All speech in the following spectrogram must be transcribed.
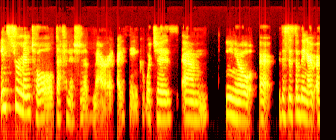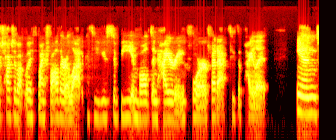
instrumental definition of merit, I think, which is, um, you know, uh, this is something I've, I've, talked about with my father a lot because he used to be involved in hiring for FedEx. He's a pilot. And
